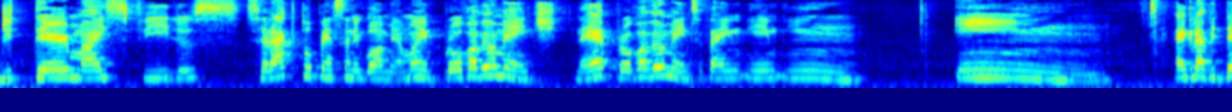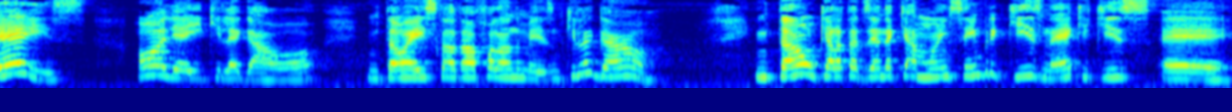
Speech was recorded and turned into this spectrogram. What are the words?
de ter mais filhos. Será que tô pensando igual a minha mãe? Provavelmente, né? Provavelmente. Você tá em. em, em, em... É gravidez? Olha aí que legal, ó. Então é isso que ela tava falando mesmo. Que legal. Então, o que ela tá dizendo é que a mãe sempre quis, né? Que quis. É,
